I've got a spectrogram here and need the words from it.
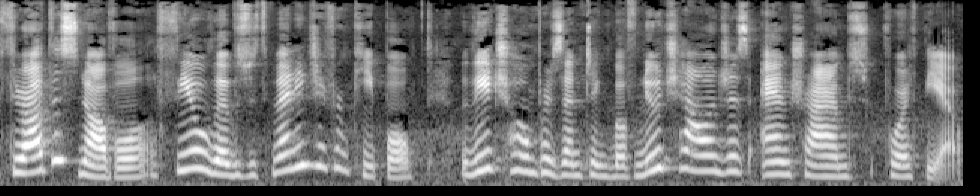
Throughout this novel, Theo lives with many different people, with each home presenting both new challenges and triumphs for Theo.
